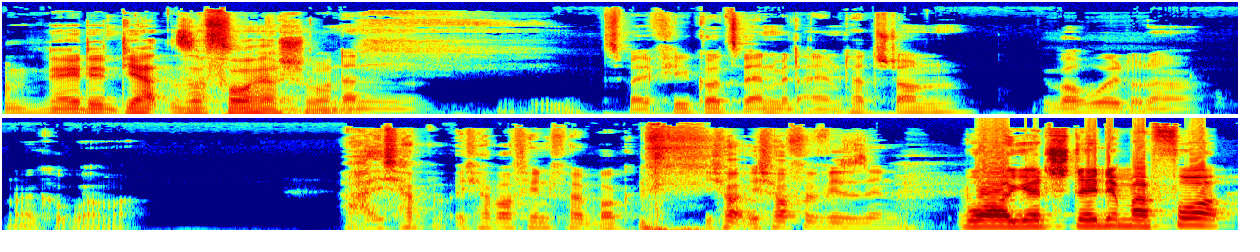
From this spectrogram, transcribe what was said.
Nee, die, die hatten sie Ach vorher okay. schon. Und dann zwei Field Goals werden mit einem Touchdown überholt oder? Na, gucken wir mal. Ah, ich hab, ich hab auf jeden Fall Bock. Ich, ho ich hoffe, wir sehen. boah, jetzt stell dir mal vor,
